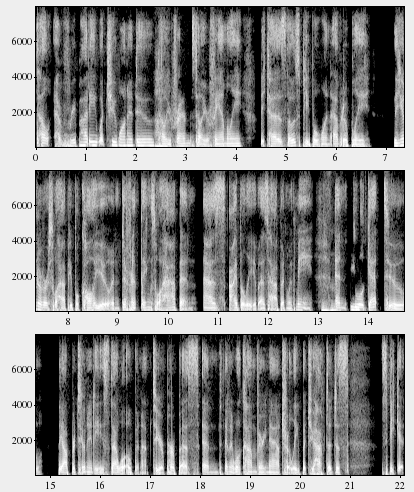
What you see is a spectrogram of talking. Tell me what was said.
Tell everybody what you want to do, tell your friends, tell your family, because those people will inevitably the universe will have people call you and different things will happen as I believe as happened with me. Mm-hmm. And you will get to the opportunities that will open up to your purpose and, and it will come very naturally, but you have to just speak it.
